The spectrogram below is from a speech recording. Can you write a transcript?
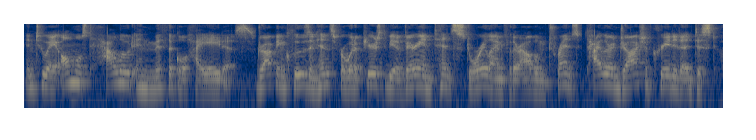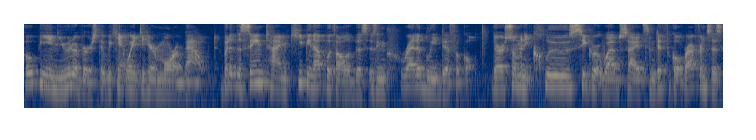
into a almost hallowed and mythical hiatus. Dropping clues and hints for what appears to be a very intense storyline for their album Trench, Tyler and Josh have created a dystopian universe that we can't wait to hear more about. But at the same time, keeping up with all of this is incredibly difficult. There are so many clues, secret websites, and difficult references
